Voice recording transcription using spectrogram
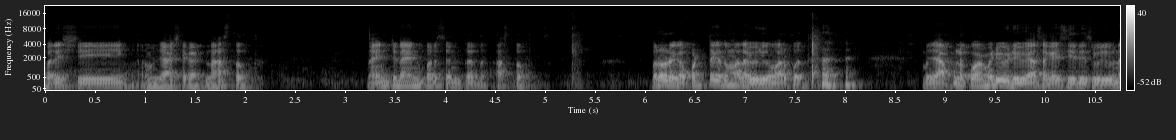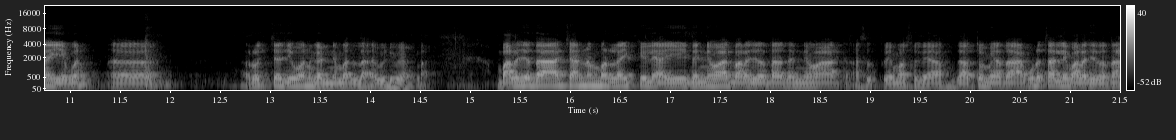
बरेचशी म्हणजे अशा घटना असतात. नाईंटी नाईन पर्सेंट तर असतात. बरोबर आहे का? पटतं का तुम्हाला व्हिडिओ मार्फत? म्हणजे आपला कॉमेडी व्हिडिओ आहे असा काही सिरियस व्हिडिओ नाही आहे पण रोजच्या जीवन घडण्यामधला व्हिडिओ आहे आपला. बालाजादा चार नंबर लाईक केले आहे धन्यवाद बालाजादा धन्यवाद. असंच प्रेम असू द्या. जातो मी आता. कुठं चालले बालाजी दादा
